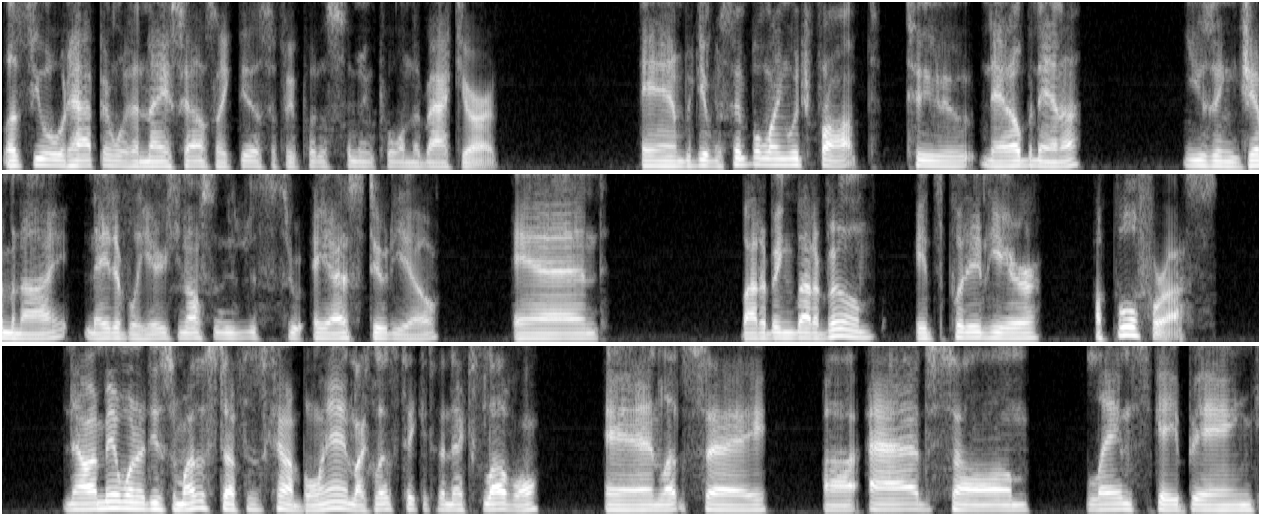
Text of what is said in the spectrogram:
Let's see what would happen with a nice house like this if we put a swimming pool in the backyard. And we give a simple language prompt to Nano Banana using Gemini natively here. You can also do this through AI Studio. And bada bing, bada boom, it's put in here a pool for us. Now, I may want to do some other stuff. This is kind of bland. Like, let's take it to the next level. And let's say, uh, add some landscaping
